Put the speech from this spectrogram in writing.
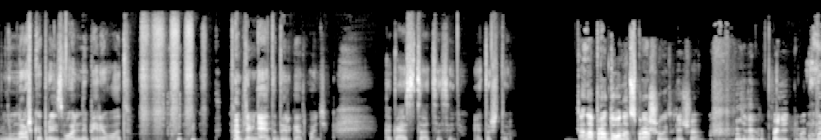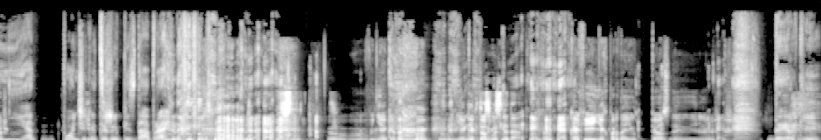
немножко произвольный перевод. Но для меня это дырка от пончика. Какая ассоциация с этим? Это что? Она про донат спрашивает или что? Я понять не могу, Паш. Нет, пончик Я- это же пизда, правильно? В некоторых в некотором смысле, да. кофейнях продают пёзды или... Дырки.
